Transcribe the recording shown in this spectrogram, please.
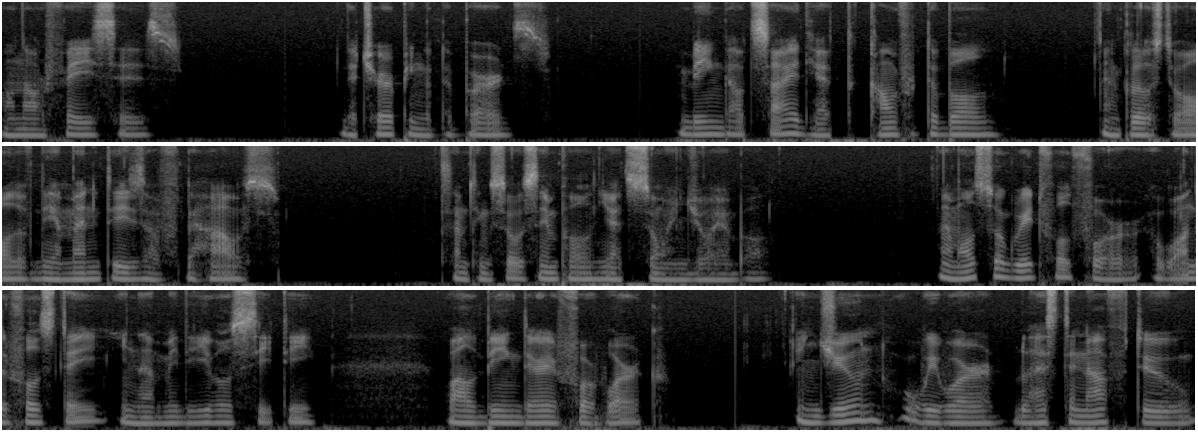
on our faces, the chirping of the birds, being outside yet comfortable and close to all of the amenities of the house. Something so simple yet so enjoyable. I'm also grateful for a wonderful stay in a medieval city while being there for work. In June, we were blessed enough to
